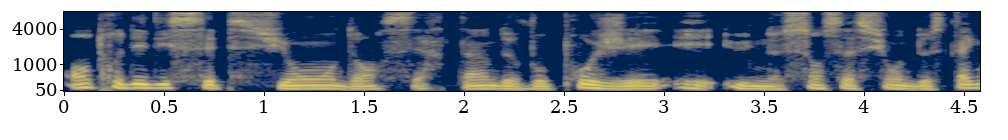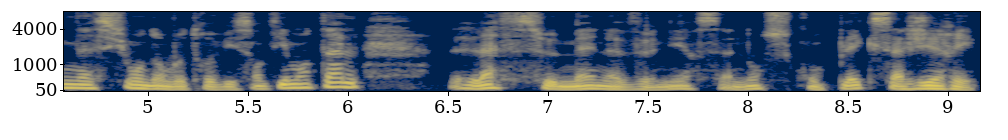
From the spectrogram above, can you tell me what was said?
Entre des déceptions dans certains de vos projets et une sensation de stagnation dans votre vie sentimentale, la semaine à venir s'annonce complexe à gérer.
